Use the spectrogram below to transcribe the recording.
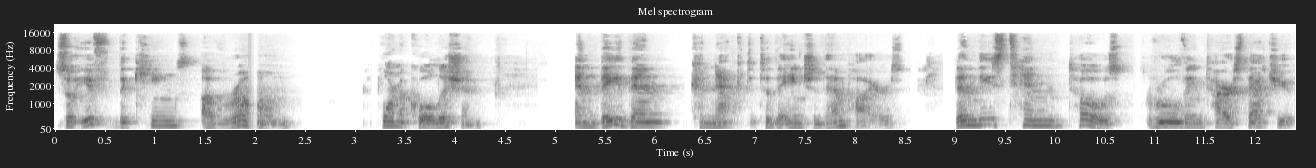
So if the kings of Rome form a coalition and they then connect to the ancient empires, then these 10 toes rule the entire statue.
